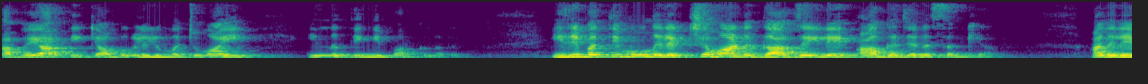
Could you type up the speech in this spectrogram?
അഭയാർത്ഥി ക്യാമ്പുകളിലും മറ്റുമായി ഇന്ന് തിങ്ങിപ്പാർക്കുന്നത്. ഇരുപത്തിമൂന്ന് ലക്ഷമാണ് ഗാസയിലെ ആകെ ജനസംഖ്യ. അതിലെ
